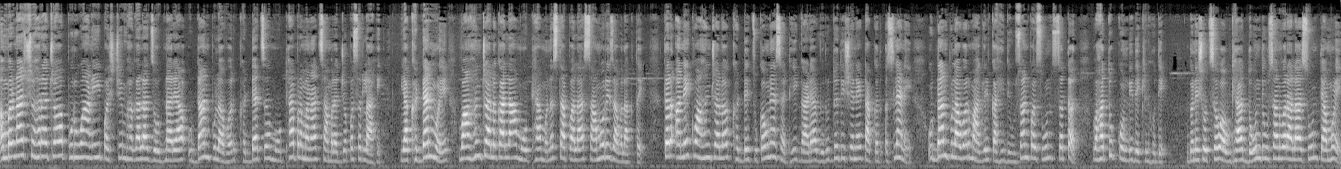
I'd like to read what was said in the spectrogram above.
अंबरनाथ शहराच्या पूर्व आणि पश्चिम भागाला जोडणाऱ्या उड्डाणपुलावर खड्ड्याचं मोठ्या प्रमाणात साम्राज्य पसरलं आहे. या खड्ड्यांमुळे वाहन चालकाला मोठ्या मनस्तापाला सामोरे जावं लागतंय. तर अनेक वाहन चालक खड्डे चुकवण्यासाठी गाड्या विरुद्ध दिशेने टाकत असल्याने उड्डाणपुलावर मागील काही दिवसांपासून सतत वाहतूक कोंडी देखील होते. गणेशोत्सव अवघ्या दोन दिवसांवर आला असून त्यामुळे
